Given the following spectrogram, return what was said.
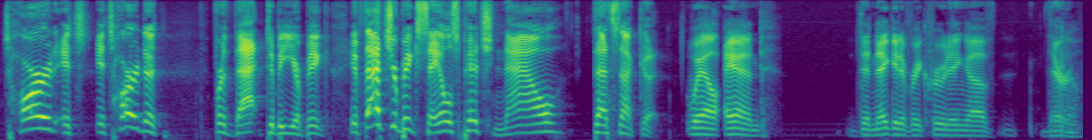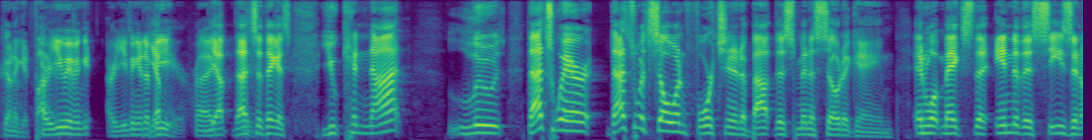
It's hard. It's it's hard to for that to be your big. If that's your big sales pitch now, that's not good. Well, and the negative recruiting of They're You know, going to get fired. are you even are you even going to Yep. be here? Right. Yep. That's the thing is you cannot lose. That's where that's what's so unfortunate about this Minnesota game and what makes the end of this season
